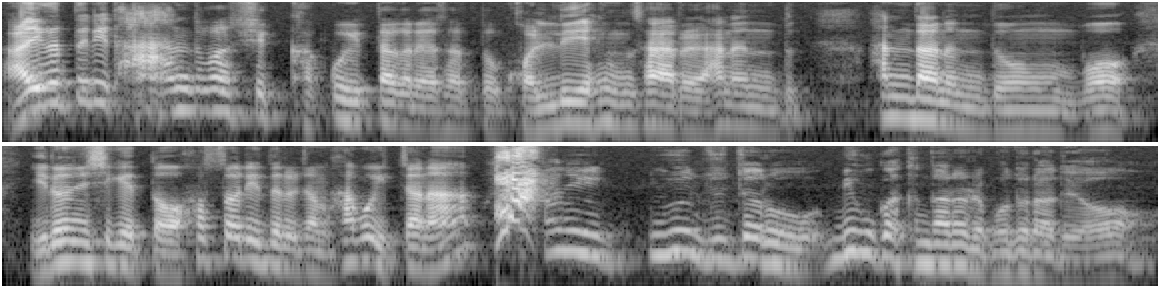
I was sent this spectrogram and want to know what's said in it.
아 이것들이 다 한두 번씩 갖고 있다 그래서 또 권리 행사를 하는 한다는 등뭐 이런 식의 또 헛소리들을 좀 하고 있잖아. 아니 이건 진짜로 미국 같은 나라를 보더라도요.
